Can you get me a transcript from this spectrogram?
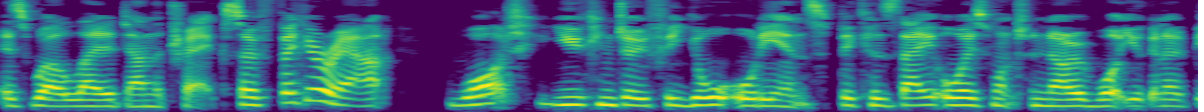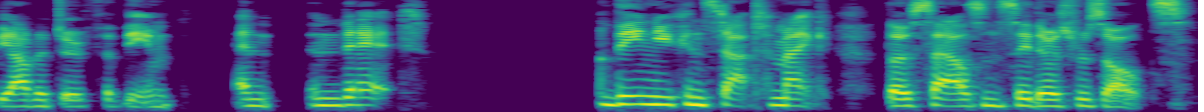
as well later down the track. So figure out what you can do for your audience because they always want to know what you're going to be able to do for them. And, and that then you can start to make those sales and see those results.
